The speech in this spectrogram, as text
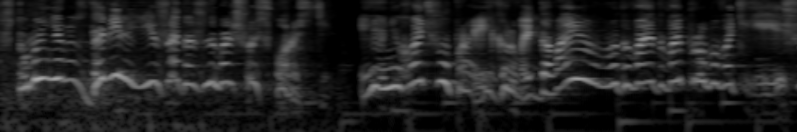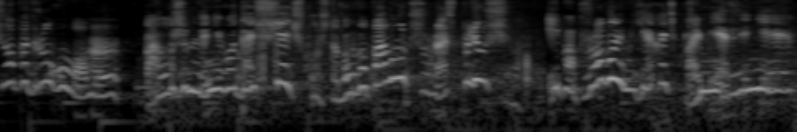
что мы не раздавили ежа даже на большой скорости. Я не хочу проигрывать, давай, давай, давай пробовать еще по-другому. Положим на него дощечку, чтобы его получше расплющило. И попробуем ехать помедленнее.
